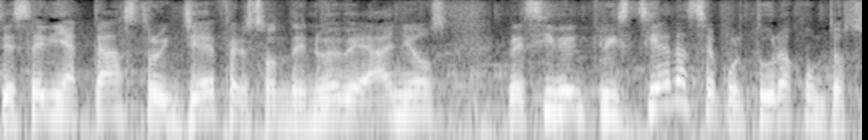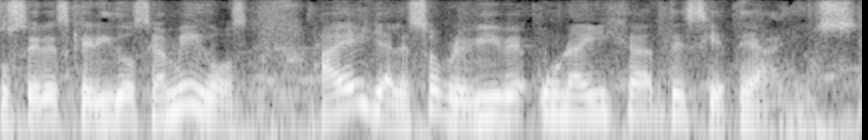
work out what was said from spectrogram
Yesenia Castro y Jefferson, de nueve años, reciben cristiana sepultura junto a sus seres queridos y amigos. A ella le sobrevive una hija de siete años.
